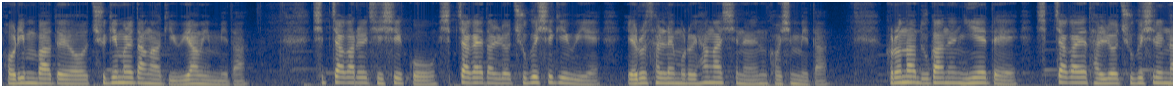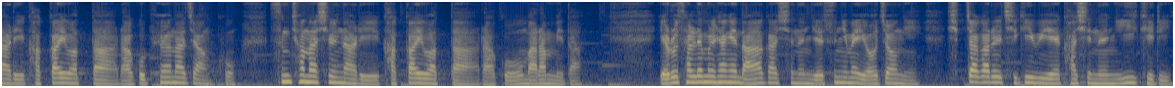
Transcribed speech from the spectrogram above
버림받아 죽임을 당하기 위함입니다. 십자가를 지시고 십자가에 달려 죽으시기 위해 예루살렘으로 향하시는 것입니다. 그러나 누가는 이에 대해 십자가에 달려 죽으실 날이 가까이 왔다 라고 표현하지 않고 승천하실 날이 가까이 왔다 라고 말합니다. 예루살렘을 향해 나아가시는 예수님의 여정이 십자가를 지기 위해 가시는 이 길이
